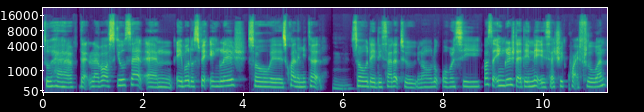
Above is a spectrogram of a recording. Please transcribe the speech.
to have that level of skill set and able to speak English. So it's quite limited. Mm. So they decided to, you know, look overseas because the English that they need is actually quite fluent.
